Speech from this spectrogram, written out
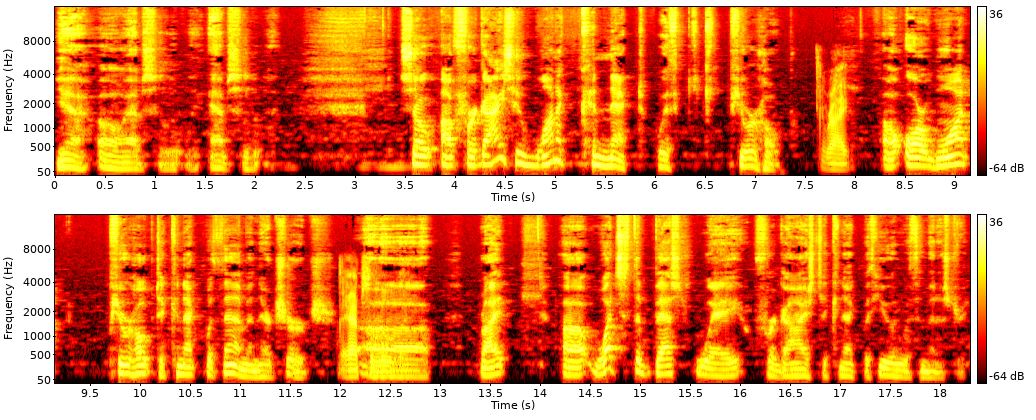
Yeah. Oh, absolutely. Absolutely. So, uh, for guys who want to connect with Pure Hope Right. uh, or want Pure Hope to connect with them in their church, Absolutely. uh, right? Uh, what's the best way for guys to connect with you and with the ministry?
